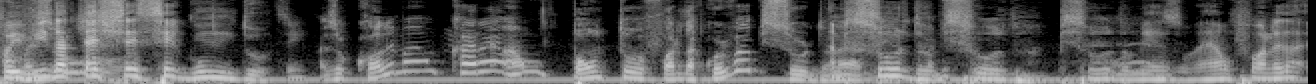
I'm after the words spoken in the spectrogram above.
Foi Ah, vindo o- até ser segundo. Mas o Coleman é um cara, é um ponto fora da curva absurdo, né? Absurdo, Assim, absurdo, absurdo mesmo. É um fora da-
